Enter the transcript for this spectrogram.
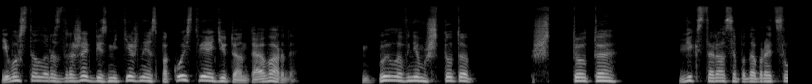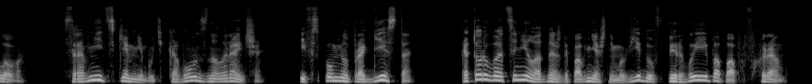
Его стало раздражать безмятежное спокойствие адъютанта Аварда. Было в нем что-то... что-то... Вик старался подобрать слово, сравнить с кем-нибудь, кого он знал раньше, и вспомнил про Геста, которого оценил однажды по внешнему виду, впервые попав в храм.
